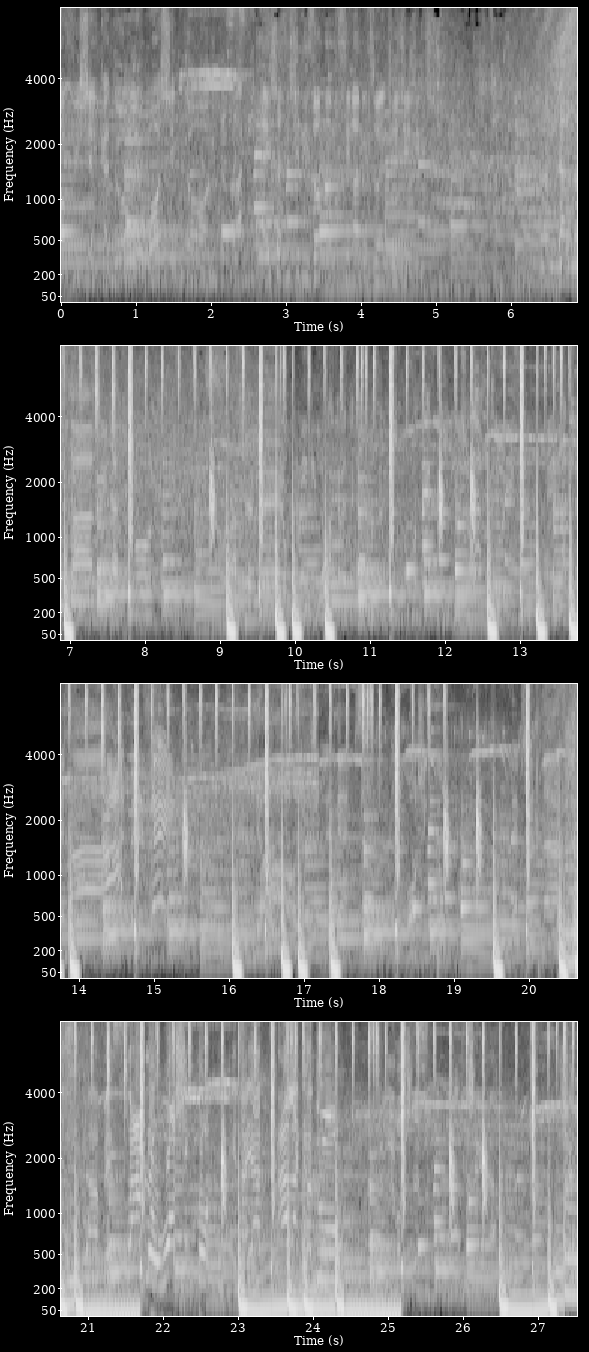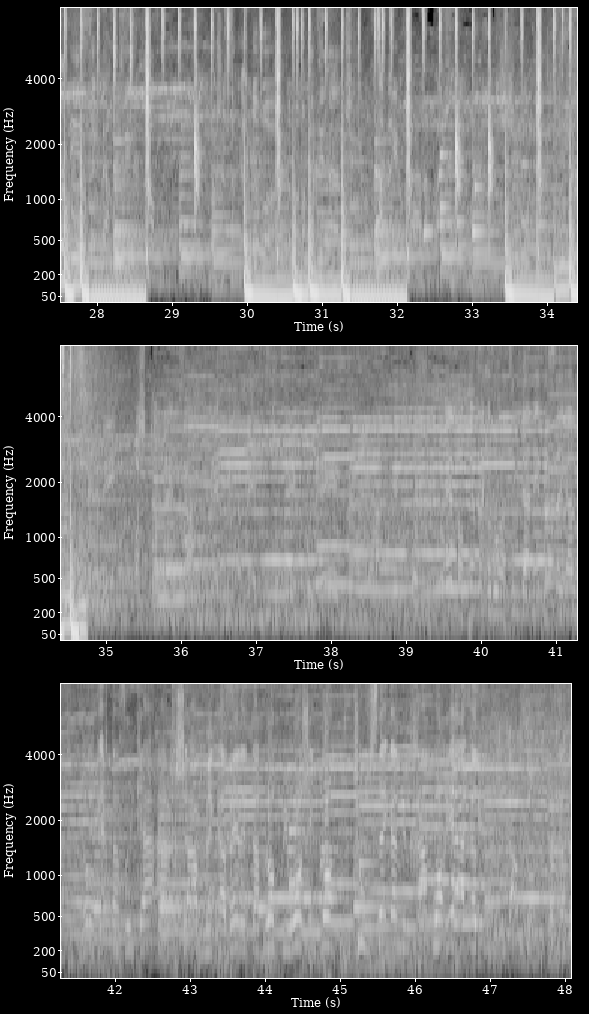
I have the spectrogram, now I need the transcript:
יופי של כדור לוושינגטון. האיש הזה שניזון מהמסירה המצוינת של ז'יז'יץ'. הזריקה עכשיו מקבל את הבלוק מוושינגטון, שוב סגל נלחם פה אריאל הכדור.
